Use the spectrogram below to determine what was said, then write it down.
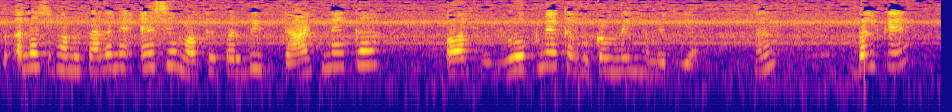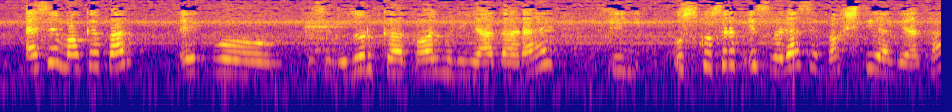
تو اللہ سبحانہ تعالیٰ نے ایسے موقع پر بھی ڈانٹنے کا اور روکنے کا حکم نہیں ہمیں دیا۔ ہاں؟ بلکہ ایسے موقع پر ایک وہ کسی بزرگ کا کال مجھے یاد آ رہا ہے کہ اس کو صرف اس وجہ سے بخش دیا گیا تھا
